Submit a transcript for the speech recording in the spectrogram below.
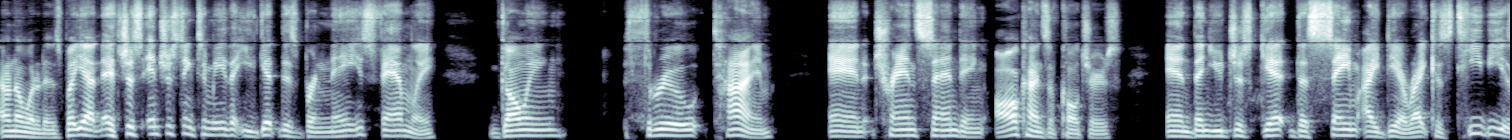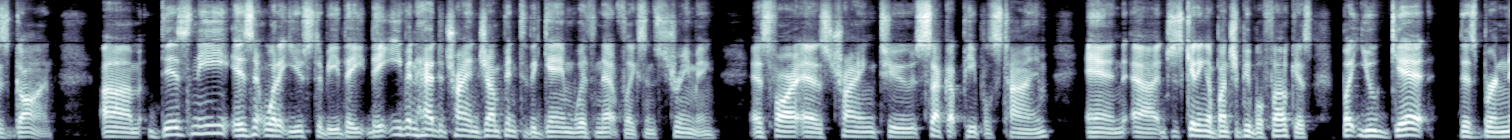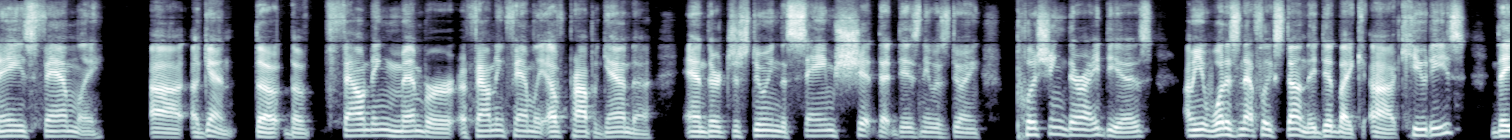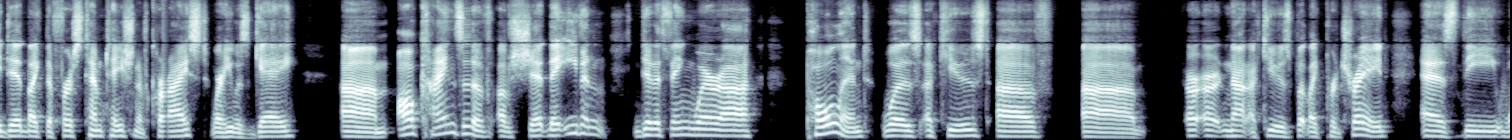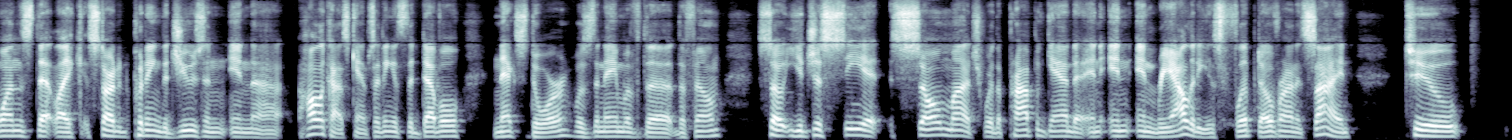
I don't know what it is, but yeah, it's just interesting to me that you get this Bernays family going through time and transcending all kinds of cultures and then you just get the same idea right? Because tv is gone. Um disney isn't what it used to be. They they even had to try and jump into the game with netflix and streaming as far as trying to suck up people's time and uh just getting a bunch of people focused but you get this bernays family uh again the the founding member a founding family of propaganda and they're just doing the same shit that disney was doing pushing their ideas i mean what has netflix done they did like uh cuties they did like the first temptation of Christ where he was gay. Um, all kinds of of shit. They even did a thing where uh Poland was accused of uh or, or not accused, but like portrayed as the ones that like started putting the Jews in in uh, Holocaust camps. I think it's the Devil Next Door was the name of the the film. So you just see it so much where the propaganda and in in reality is flipped over on its side to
